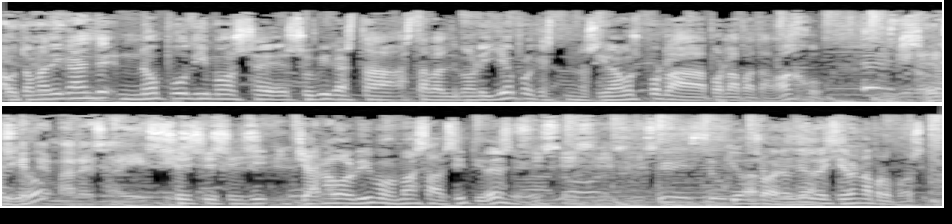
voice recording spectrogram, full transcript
automáticamente no pudimos eh, subir hasta, hasta Valdemorillo porque nos íbamos por la, por la pata abajo. ¿En serio? Ahí, Sí, sí, sí, sí. Ya no volvimos más al sitio ese. Sí, sí, sí. Qué que lo hicieron a propósito.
